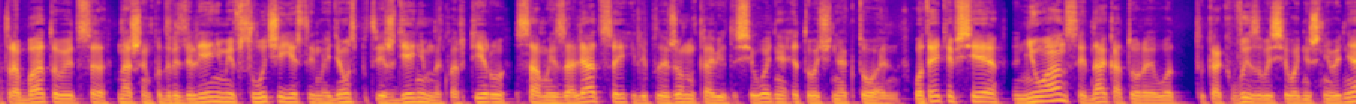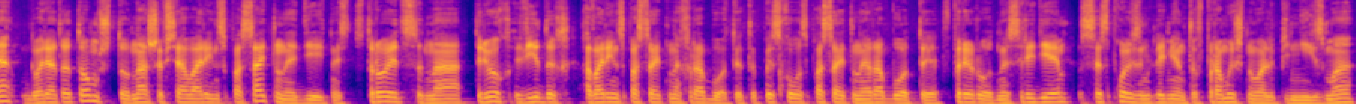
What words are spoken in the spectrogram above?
отрабатываются нашими подразделениями в случае, если мы идем с подтверждением на квартиру самоизоляции или подтвержденного ковида. Сегодня это очень актуально. Вот эти все нюансы, да, которые вот как вызовы сегодняшнего дня, говорят о том, что наша вся аварийно-спасательная деятельность строится на трех видах аварийно-спасательных работ. Это поисково-спасательные работы в природной среде с использованием элементов промышленного альпинизма.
